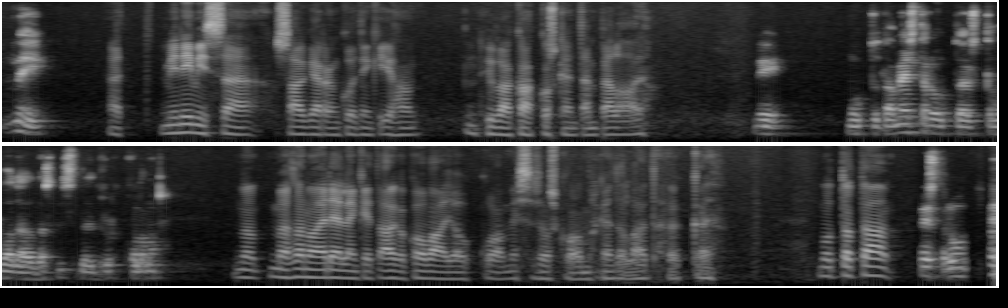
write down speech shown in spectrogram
Niin, Et minimissään Sager on kuitenkin ihan hyvä kakkoskentän pelaaja. niin. Mutta tota mestaruutta, jos tavoiteltaisiin, niin se täytyy olla kolmas. No, mä sanon edelleenkin, että aika kova joukkue on, missä se olisi kolmoskentän laita hyökkäjä. Mutta tota, Mestaruutta,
